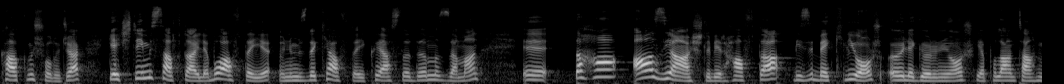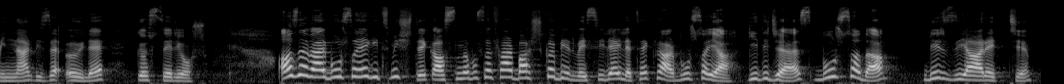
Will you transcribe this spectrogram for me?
kalkmış olacak. Geçtiğimiz haftayla bu haftayı, önümüzdeki haftayı kıyasladığımız zaman e, daha az yağışlı bir hafta bizi bekliyor. Öyle görünüyor. Yapılan tahminler bize öyle gösteriyor. Az evvel Bursa'ya gitmiştik. Aslında bu sefer başka bir vesileyle tekrar Bursa'ya gideceğiz. Bursa'da bir ziyaretçi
